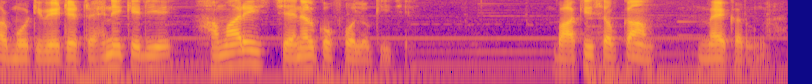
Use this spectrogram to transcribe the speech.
और मोटिवेटेड रहने के लिए हमारे इस चैनल को फॉलो कीजिए। बाकी सब काम मैं करूँगा।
